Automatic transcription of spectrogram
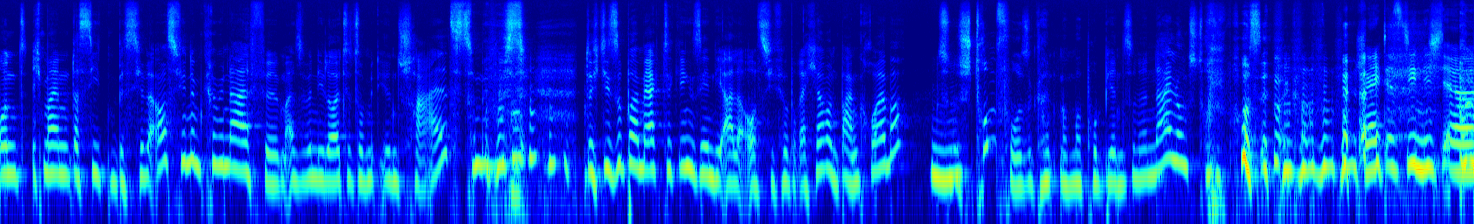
Und ich meine, das sieht ein bisschen aus wie in einem Kriminalfilm. Also wenn die Leute so mit ihren Schals zumindest durch die Supermärkte gingen, sehen die alle aus wie Verbrecher und Bankräuber. So eine mhm. Strumpfhose könnte man mal probieren, so eine Nylonstrumpfhose. Vielleicht ist die nicht äh,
